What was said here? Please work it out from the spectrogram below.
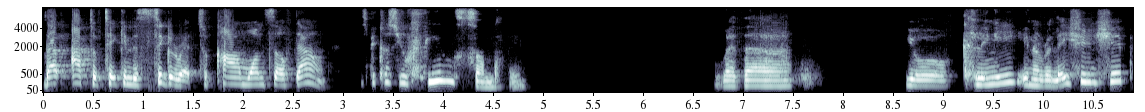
that act of taking the cigarette to calm oneself down, is because you feel something whether you're clingy in a relationship,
